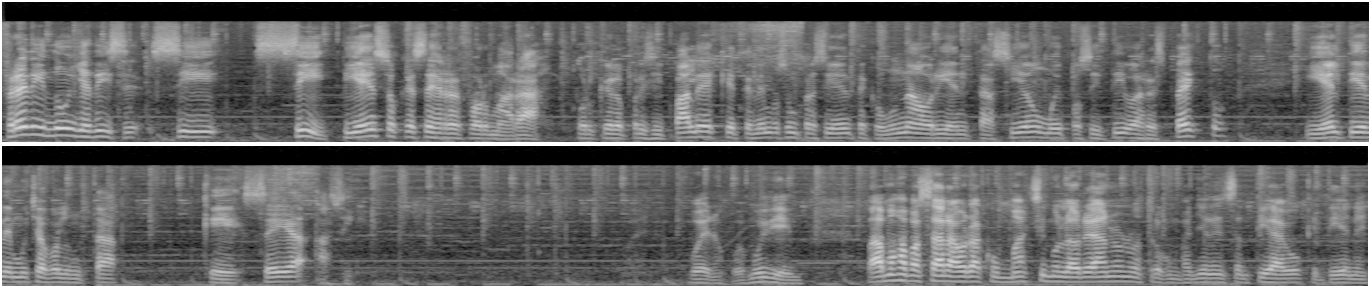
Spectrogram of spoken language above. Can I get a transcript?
Freddy Núñez dice, sí, sí, pienso que se reformará, porque lo principal es que tenemos un presidente con una orientación muy positiva al respecto y él tiene mucha voluntad que sea así. bueno pues muy bien. Vamos a pasar ahora con Máximo Laureano, nuestro compañero en Santiago, que tiene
